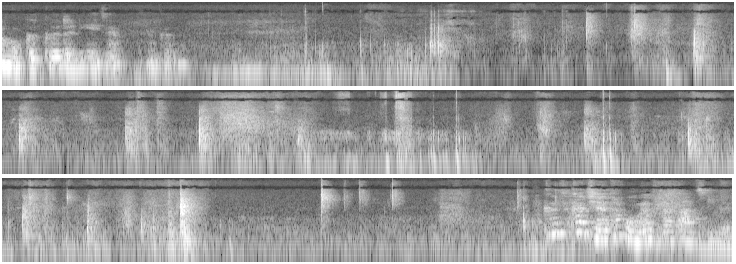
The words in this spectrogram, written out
汤姆哥哥的，你也在那个。可是看起来汤姆没有比较大只诶，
